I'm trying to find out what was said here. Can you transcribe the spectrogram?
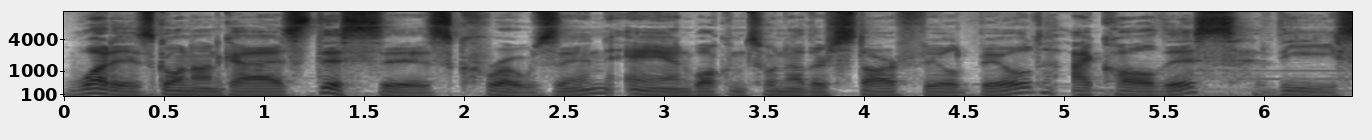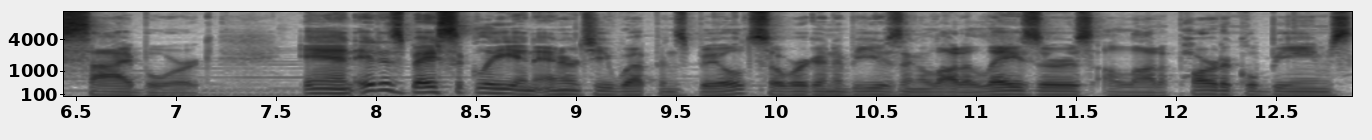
What is going on guys? This is Crozyn and welcome to another Starfield build. I call this the Cyborg. And it is basically an energy weapons build, so we're going to be using a lot of lasers, a lot of particle beams,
